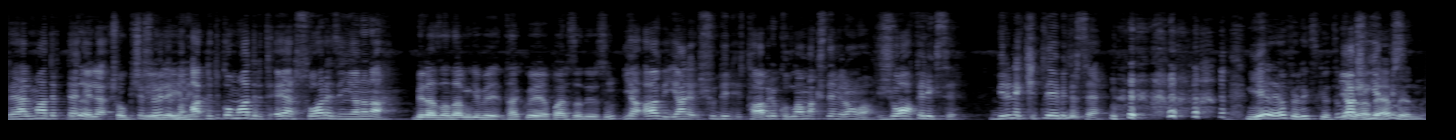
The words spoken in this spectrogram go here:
Real Madrid'de De ele, çok bir şey söyleyeyim mi? değil. Atletico Madrid eğer Suarez'in yanına Biraz adam gibi takviye yaparsa diyorsun. ya abi yani şu dil- tabiri kullanmak istemiyorum ama Joao Felix'i birine kitleyebilirse Niye ya Felix kötü mü? Ya Ya şu şu 70 Beğenmiyor mu?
